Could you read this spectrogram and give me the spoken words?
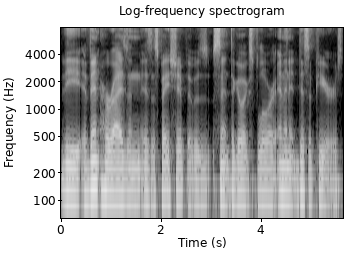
the Event Horizon is a spaceship that was sent to go explore, and then it disappears.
